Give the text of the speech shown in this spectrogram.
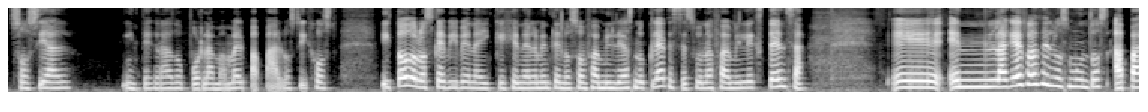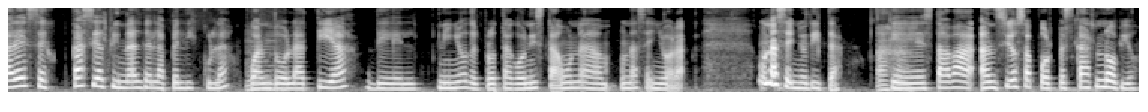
social integrado por la mamá, el papá, los hijos y todos los que viven ahí, que generalmente no son familias nucleares, es una familia extensa. Eh, en la Guerra de los Mundos aparece casi al final de la película, cuando uh -huh. la tía del niño, del protagonista, una, una señora, una señorita, Ajá. que estaba ansiosa por pescar novio,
